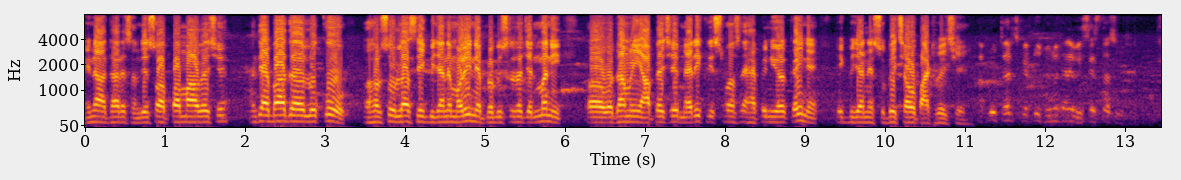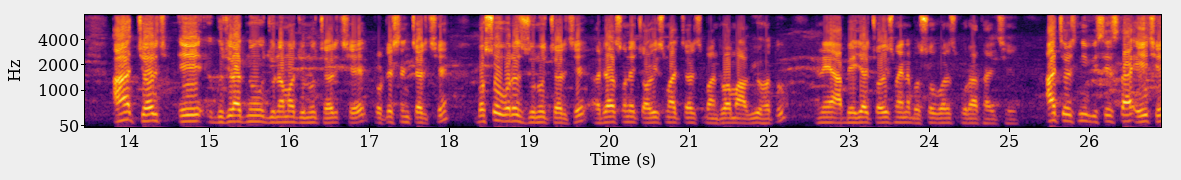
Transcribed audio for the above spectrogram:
એના આધારે સંદેશો આપવામાં આવે છે. અને ત્યારબાદ લોકો હર્ષોલ્લાસ એકબીજાને મળીને પ્રભુ શ્રીના જન્મની વધામણી આપે છે. મેરી ક્રિસમસ ને હેપી ન્યૂ યર કહીને એકબીજાને શુભેચ્છાઓ પાઠવે છે. ચર્ચ કેટલું જૂનું છે વિશેષતા શું છે? આ ચર્ચ એ ગુજરાતનું જૂનામાં જૂનું ચર્ચ છે પ્રોટેસ્ટન્ટ ચર્ચ છે. બસો વર્ષ જૂનું ચર્ચ છે. અઢારસો ને ચોવીસમાં ચર્ચ બાંધવામાં આવ્યું હતું અને આ બે હજાર ચોવીસમાં એના બસો વર્ષ પૂરા થાય છે. આ ચર્ચની વિશેષતા એ છે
